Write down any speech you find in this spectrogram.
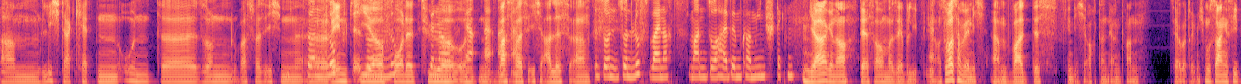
ähm, Lichterketten und äh, so ein, was weiß ich, ein, so ein äh, Luft, Rentier so vor der Tür genau. und ja, ja, was ja. weiß ich alles. Ähm. So, ein, so ein Luftweihnachtsmann so halb im Kamin stecken. Ja, genau, der ist auch immer sehr beliebt. Genau. Sowas haben wir nicht, ähm, weil das finde ich auch dann irgendwann sehr übertrieben. Ich muss sagen, es sieht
